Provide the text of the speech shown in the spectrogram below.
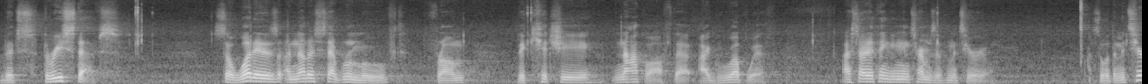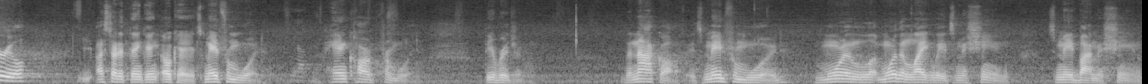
that's three steps. So what is another step removed from the kitschy knockoff that I grew up with? I started thinking in terms of material. So with the material, I started thinking, okay, it's made from wood, yeah. hand carved from wood, the original. The knockoff, it's made from wood, more than, more than likely it's machine, it's made by machine.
